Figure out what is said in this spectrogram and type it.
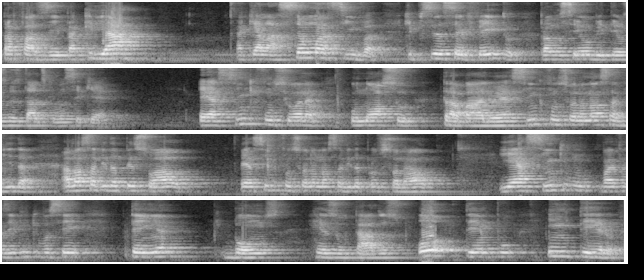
para fazer, para criar aquela ação massiva que precisa ser feito para você obter os resultados que você quer. É assim que funciona o nosso trabalho, é assim que funciona a nossa vida, a nossa vida pessoal, é assim que funciona a nossa vida profissional e é assim que vai fazer com que você tenha bons resultados o tempo inteiro.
